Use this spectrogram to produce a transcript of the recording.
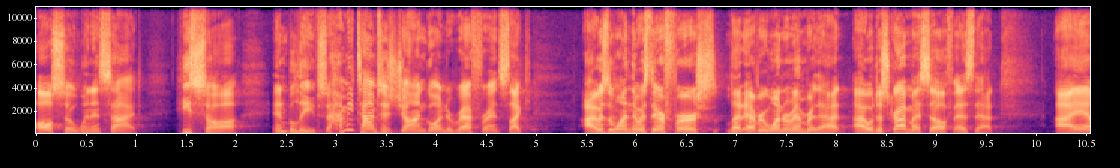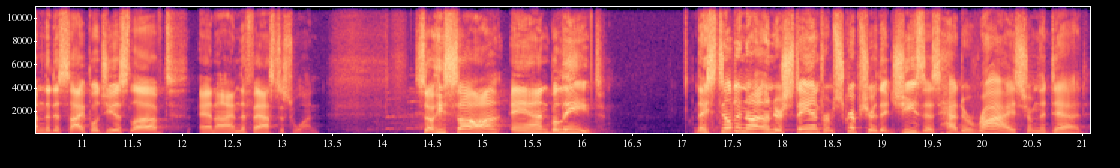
also went inside. He saw and believed. So, how many times is John going to reference, like, I was the one that was there first, let everyone remember that? I will describe myself as that. I am the disciple Jesus loved, and I'm the fastest one. So he saw and believed. They still did not understand from Scripture that Jesus had to rise from the dead.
